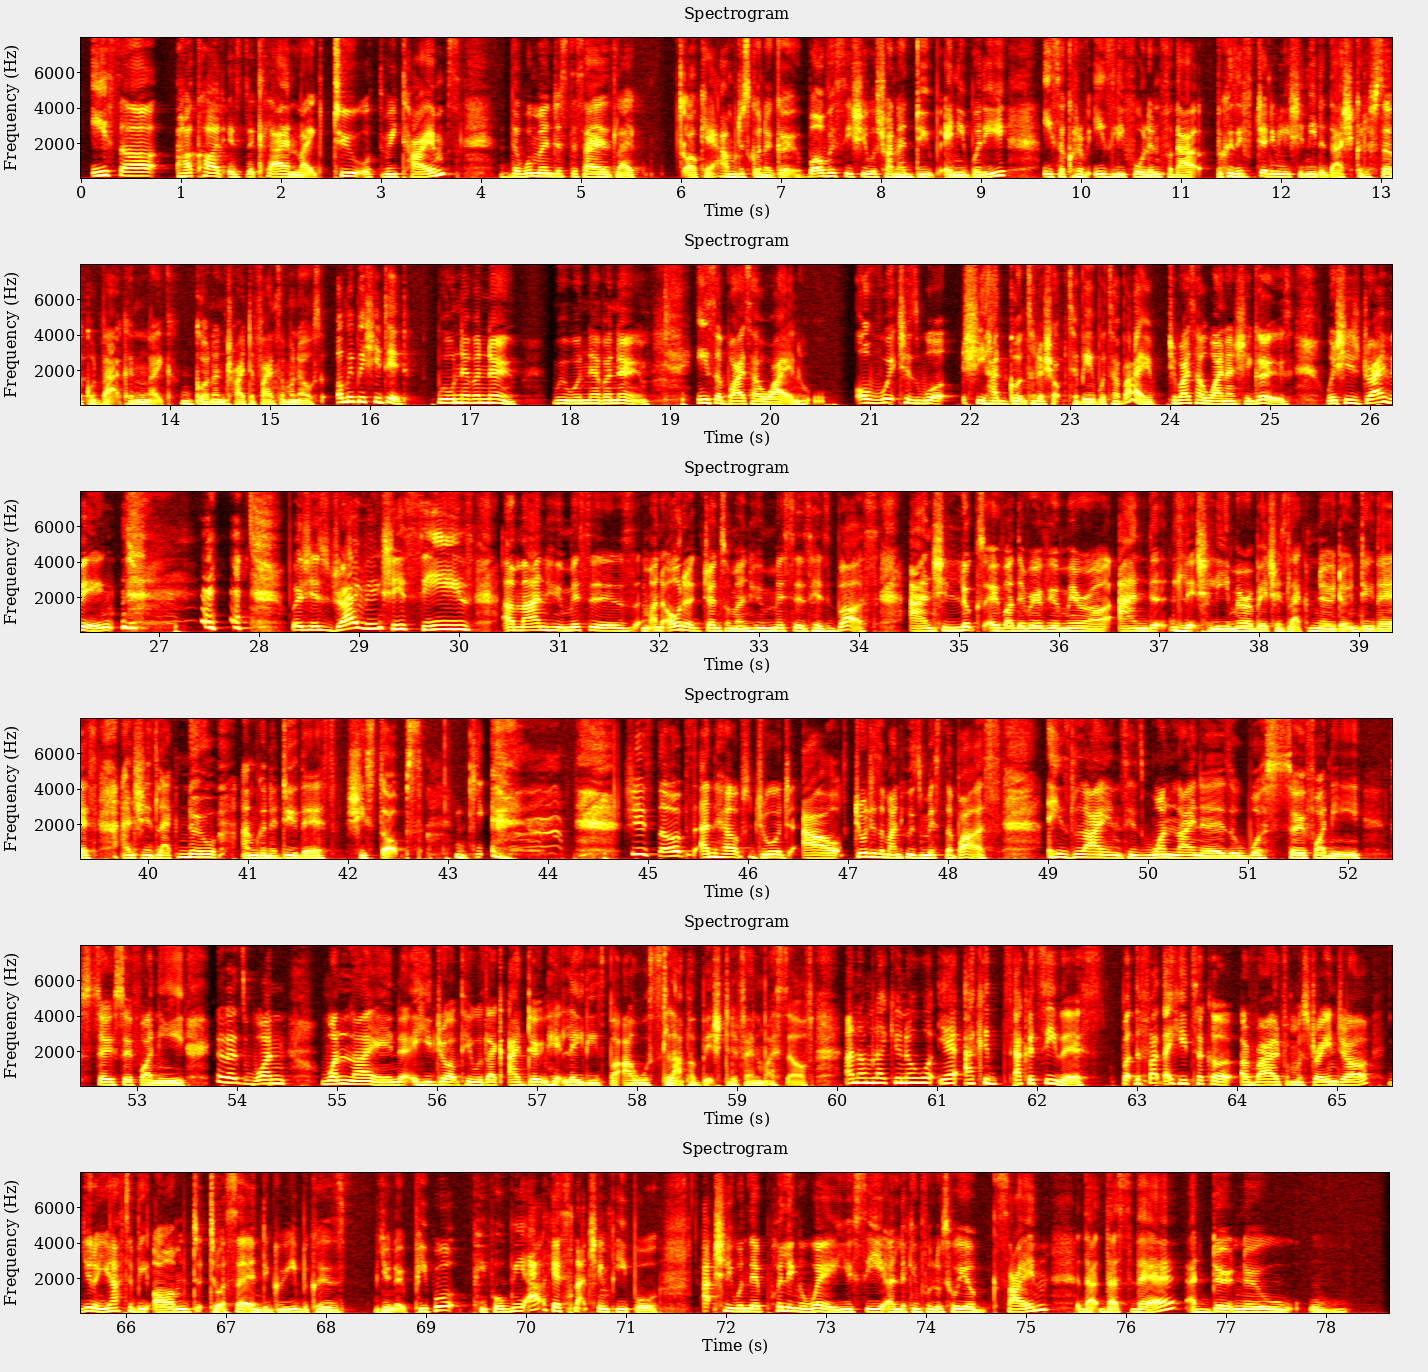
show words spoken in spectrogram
Issa, her card is declined like two or three times. The woman just decides, like, okay, I'm just gonna go. But obviously, she was trying to dupe anybody. Issa could have easily fallen for that because if genuinely she needed that, she could have circled back and like gone and tried to find someone else. Or maybe she did. We'll never know. We will never know. Issa buys her wine. Of which is what she had gone to the shop to be able to buy. She buys her wine and she goes. When she's driving, when she's driving, she sees a man who misses, an older gentleman who misses his bus. And she looks over the rearview mirror and literally, Mirror Bitch is like, no, don't do this. And she's like, no, I'm to do this. She stops. she stops and helps George out. George is a man who's missed the bus. His lines, his one-liners were so funny, so so funny. And there's one one line he dropped. He was like, "I don't hit ladies, but I will slap a bitch to defend myself." And I'm like, you know what? Yeah, I could I could see this. But the fact that he took a, a ride from a stranger, you know, you have to be armed to a certain degree because you know people people be out here snatching people actually when they're pulling away you see a looking for latoya sign that that's there i don't know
